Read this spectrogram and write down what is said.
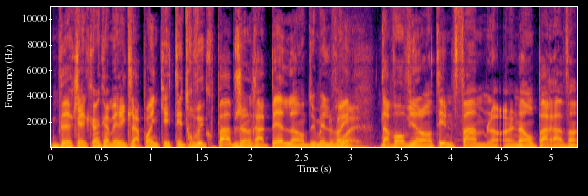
de quelqu'un comme Éric Lapointe qui a été trouvé coupable, je le rappelle, en 2020, d'avoir violenté une femme là, un an auparavant.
